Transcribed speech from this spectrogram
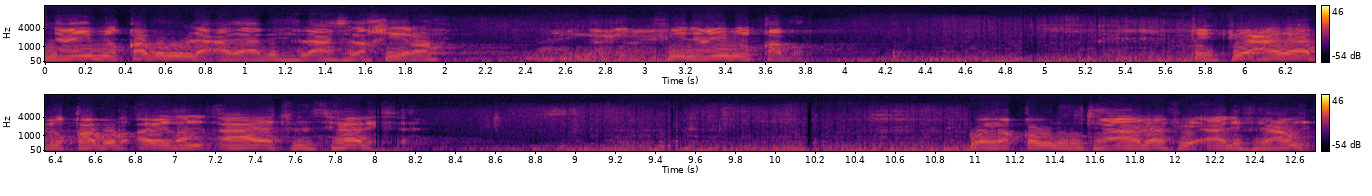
نعيم القبر ولا عذابه الآية الأخيرة؟ في نعيم القبر. طيب في عذاب القبر أيضا آية ثالثة. وهي قوله تعالى في آل فرعون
